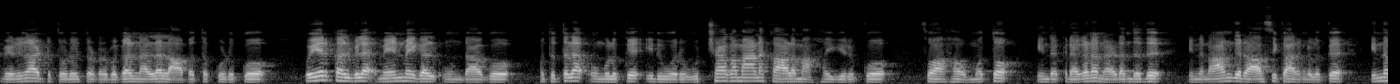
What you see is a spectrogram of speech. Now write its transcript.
வெளிநாட்டு தொழில் தொடர்புகள் நல்ல லாபத்தை கொடுக்கும் உயர்கல்வியில் மேன்மைகள் உண்டாகும் மொத்தத்தில் உங்களுக்கு இது ஒரு உற்சாகமான காலமாக இருக்கும் ஸோ ஆக மொத்தம் இந்த கிரகணம் நடந்தது. இந்த நான்கு ராசிக்காரங்களுக்கு இந்த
